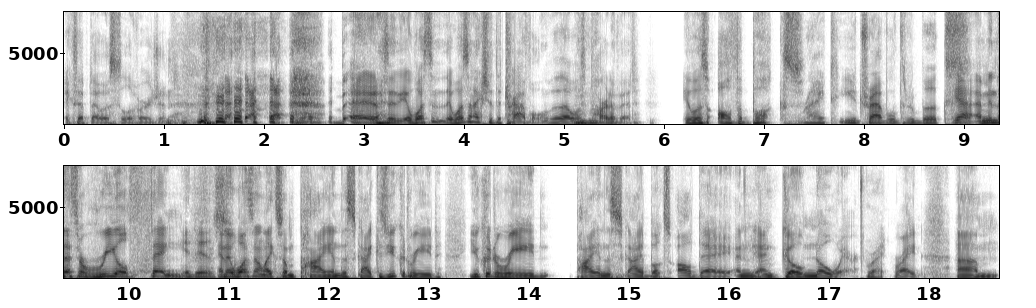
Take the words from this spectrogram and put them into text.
except I was still a virgin. But, I said it wasn't. It wasn't actually the travel that was Mhm. part of it. It was all the books. Right. You traveled through books. Yeah, I mean that's a real thing. It is. And it wasn't like some pie in the sky because you could read you could read pie in the sky books all day and and go nowhere. Right. Right. Um,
